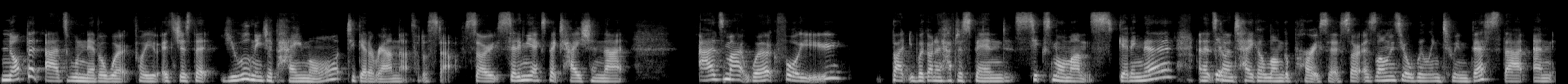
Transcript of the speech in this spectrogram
not that ads will never work for you. It's just that you will need to pay more to get around that sort of stuff. So setting the expectation that ads might work for you but we're going to have to spend six more months getting there and it's yeah. going to take a longer process so as long as you're willing to invest that and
